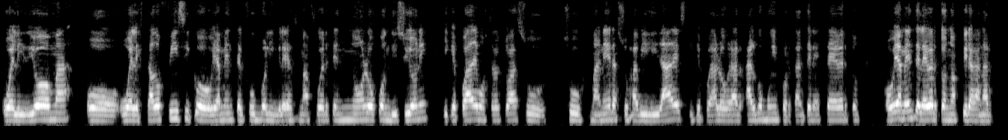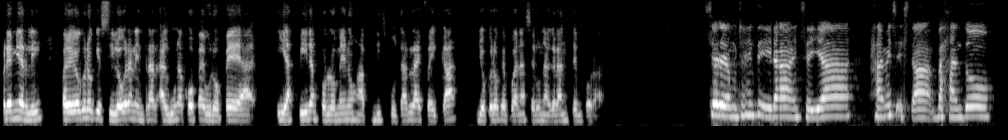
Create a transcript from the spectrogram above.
o el idioma o, el estado físico, obviamente el fútbol inglés más fuerte no lo condicione y que pueda demostrar todas sus maneras, sus habilidades y que pueda lograr algo muy importante en este Everton. Obviamente el Everton no aspira a ganar Premier League, pero yo creo que si logran entrar a alguna Copa Europea y aspiran por lo menos a disputar la FA Cup, yo creo que pueden hacer una gran temporada. Sí, mucha gente dirá, enseguida James está bajando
